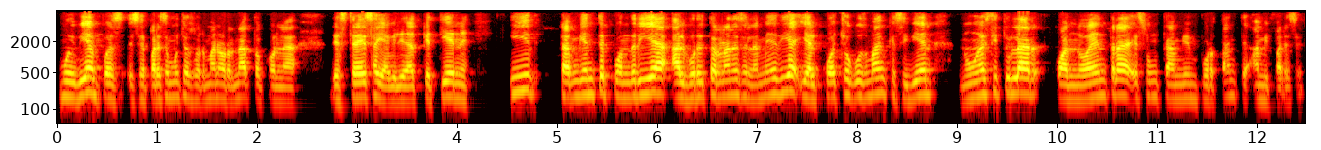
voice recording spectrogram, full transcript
muy bien, pues se parece mucho a su hermano Renato con la destreza y habilidad que tiene. Y también te pondría al Burrito Hernández en la media y al Pocho Guzmán, que si bien no es titular, cuando entra es un cambio importante, a mi parecer.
